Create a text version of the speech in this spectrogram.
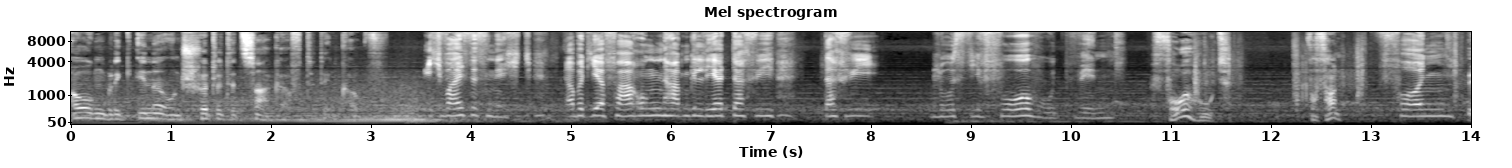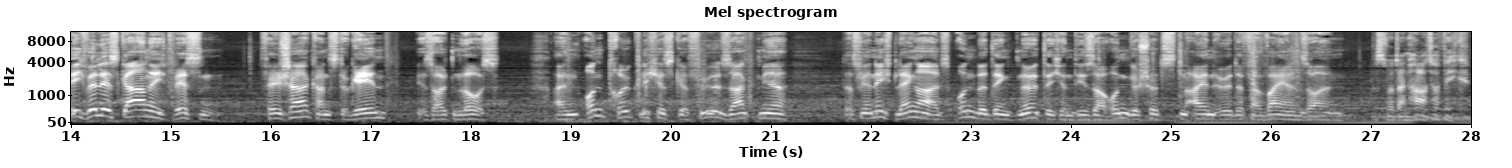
Augenblick inne und schüttelte zaghaft den Kopf. Ich weiß es nicht, aber die Erfahrungen haben gelehrt, dass sie, dass sie bloß die Vorhut sind. Vorhut? Wovon? Von Ich will es gar nicht wissen. Fischer, kannst du gehen? Wir sollten los. Ein untrügliches Gefühl sagt mir, dass wir nicht länger als unbedingt nötig in dieser ungeschützten Einöde verweilen sollen. Das wird ein harter Weg.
